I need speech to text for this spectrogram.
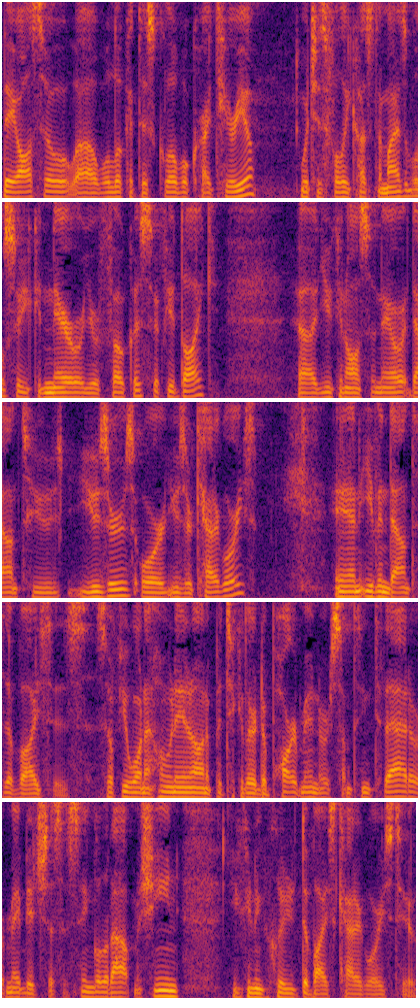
They also uh, will look at this global criteria, which is fully customizable, so you can narrow your focus if you'd like. Uh, you can also narrow it down to users or user categories and even down to devices. So if you want to hone in on a particular department or something to that, or maybe it's just a singled out machine, you can include device categories too.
